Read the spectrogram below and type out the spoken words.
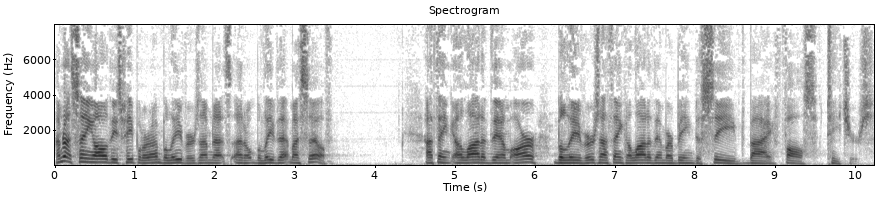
I'm not saying all these people are unbelievers. I'm not, I don't believe that myself. I think a lot of them are believers. I think a lot of them are being deceived by false teachers.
